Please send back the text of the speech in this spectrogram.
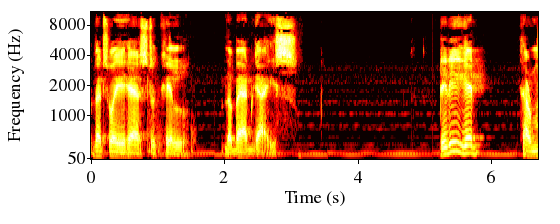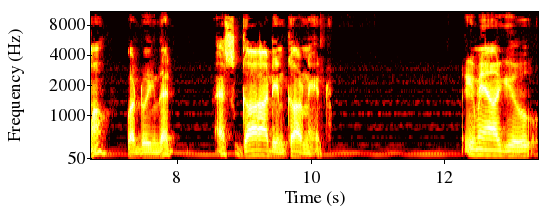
That's why he has to kill the bad guys. Did he get karma for doing that? As God incarnate, you may argue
